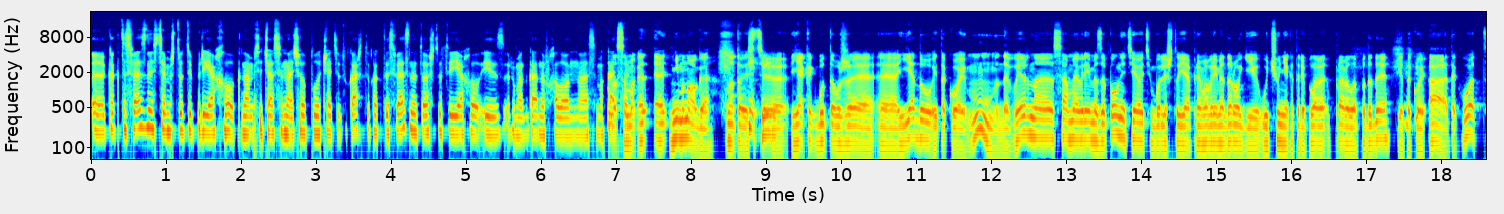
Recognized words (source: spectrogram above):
э, как-то связано с тем, что ты приехал к нам сейчас и начал получать эту карту? Как-то связано то, что ты ехал из Рамадгана в Халон на самокате? На само- э, немного. Ну, то есть, э, я как будто уже э, еду и такой, «М, наверное, самое время заполнить ее, тем более, что я прямо во время дороги учу некоторые плав- правила ПДД. Я такой, а, так вот,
